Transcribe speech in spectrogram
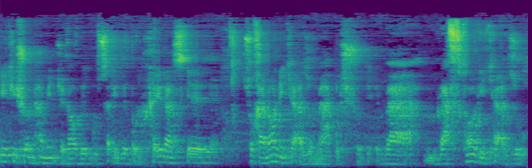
یکیشون همین جناب بوسعید بلخیر است که سخنانی که از او نقل شده و رفتاری که از او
